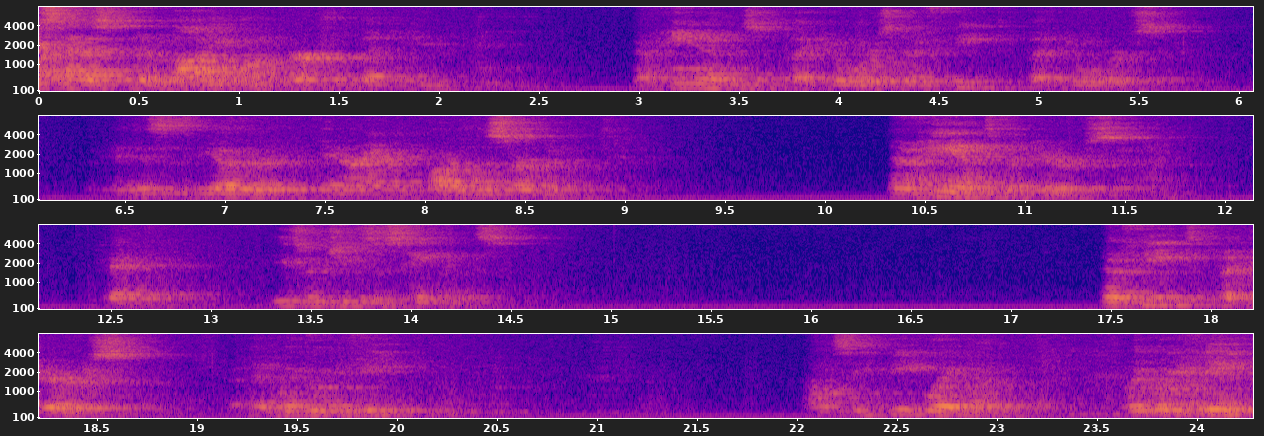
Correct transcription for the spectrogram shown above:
Christ has no body on earth but you, no hands but yours, no feet but yours. Okay, this is the other interactive part of the sermon. No hands but yours. Okay? These are Jesus' hands. No feet but yours. Go ahead, wiggle your feet. I don't see feet wiggling. Wiggle your feet.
